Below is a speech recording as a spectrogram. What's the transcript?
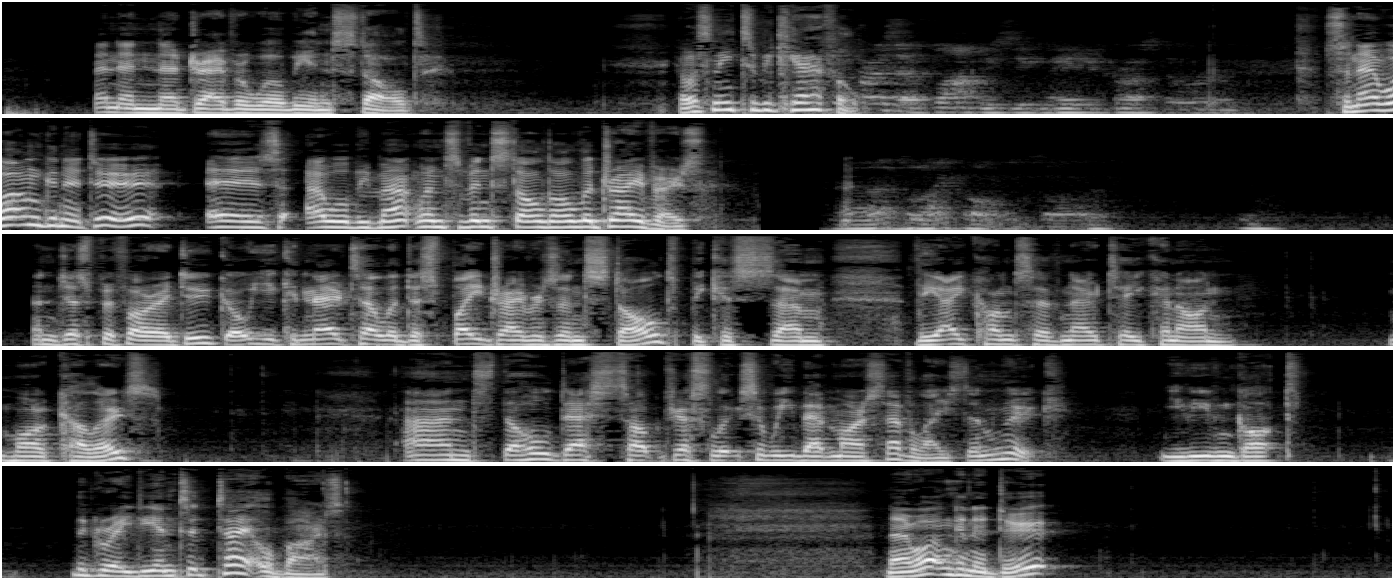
and then the driver will be installed. I also need to be careful. So now what I'm going to do is I will be back once I've installed all the drivers. Well, that's what I call it, solid. And just before I do go, you can now tell the display driver's installed because um, the icons have now taken on more colours. And the whole desktop just looks a wee bit more civilised. And look, you've even got the gradiented title bars. Now what I'm going to do,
